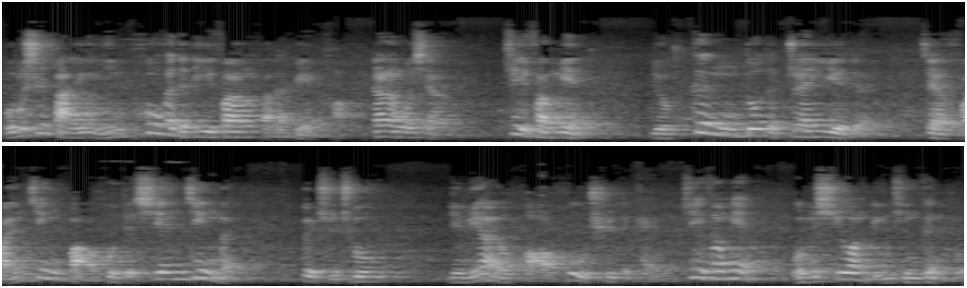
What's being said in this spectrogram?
我们是把一个已经破坏的地方把它变好。当然，我想这方面有更多的专业的在环境保护的先进们会指出，你们要有保护区的概念。这方面我们希望聆听更多。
